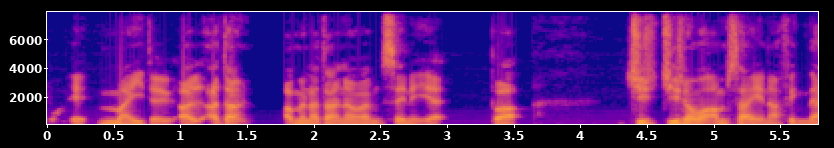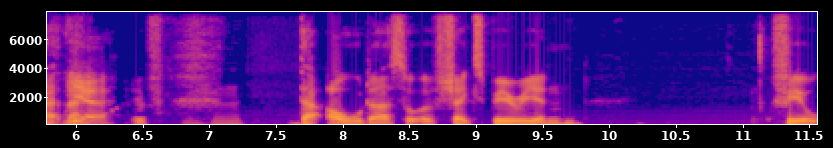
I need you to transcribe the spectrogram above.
what it may do. I, I don't. I mean, I don't know. I haven't seen it yet, but do, you- do you know what I'm saying? I think that that yeah, kind of Mhm. That older sort of Shakespearean feel.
